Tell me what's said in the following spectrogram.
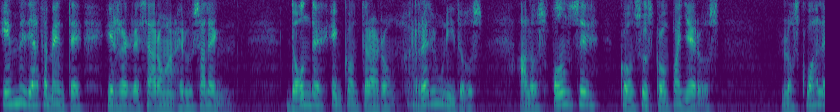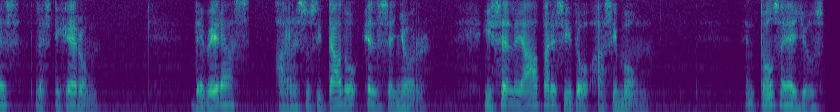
inmediatamente y regresaron a Jerusalén, donde encontraron reunidos a los once con sus compañeros, los cuales les dijeron, De veras ha resucitado el Señor, y se le ha aparecido a Simón. Entonces ellos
